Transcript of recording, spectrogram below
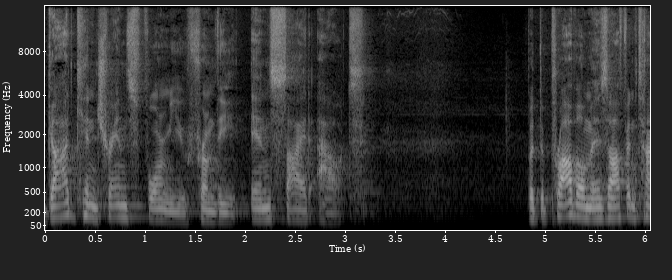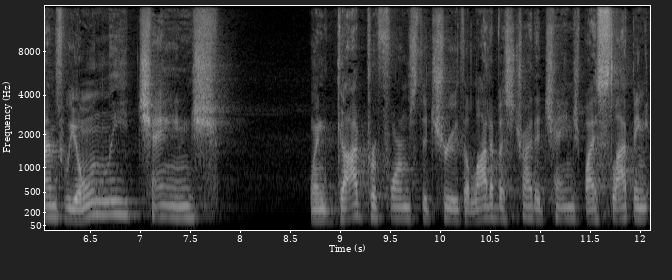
God can transform you from the inside out. But the problem is, oftentimes we only change when God performs the truth, a lot of us try to change by slapping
